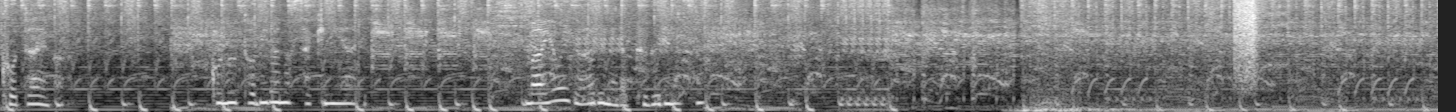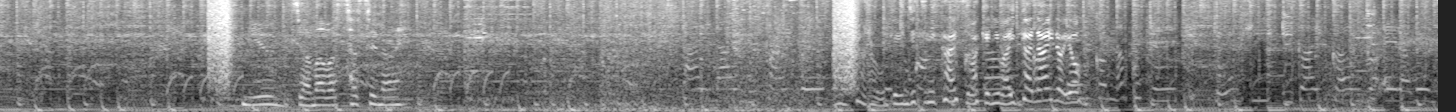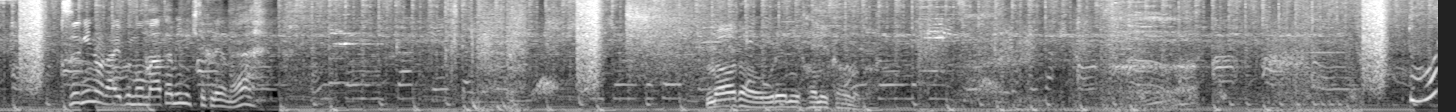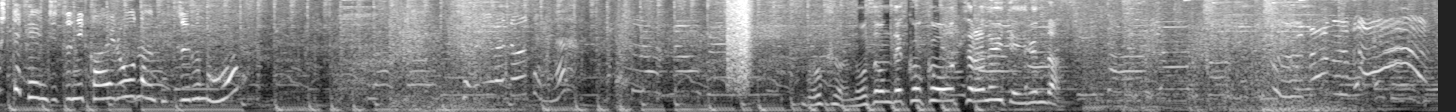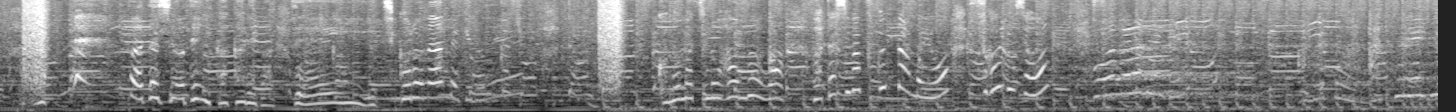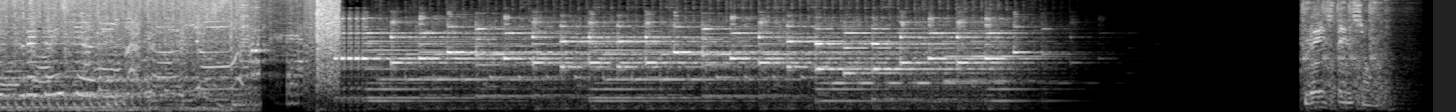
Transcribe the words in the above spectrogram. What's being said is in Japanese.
答えはこの扉の先にある。迷いがあるならくぐりなさい。ミュウの邪魔はさせない。現実に返すわけにはいかないのよ。次のライブもまた見に来てくれよなまだ俺に歯向かうのか？どうして現実に帰ろうなんてするの？僕は望んでここを貫いているんだ。私の手にかかれば全員イチコロなんだけどね。この町の半分はプレイステーション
